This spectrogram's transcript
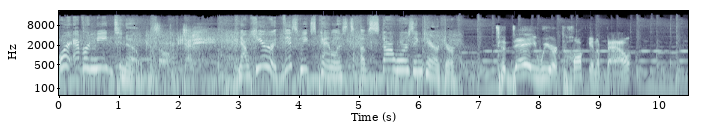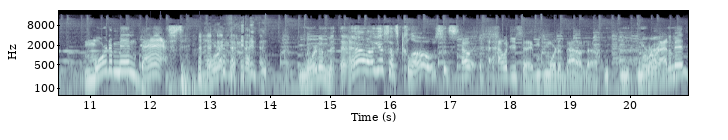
or ever need to know. Now, here are this week's panelists of Star Wars in Character. Today we are talking about Mortimer Bast. Mortem. Well, I guess that's close. It's How how would you say Mortimer? I don't know. Moradmin.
